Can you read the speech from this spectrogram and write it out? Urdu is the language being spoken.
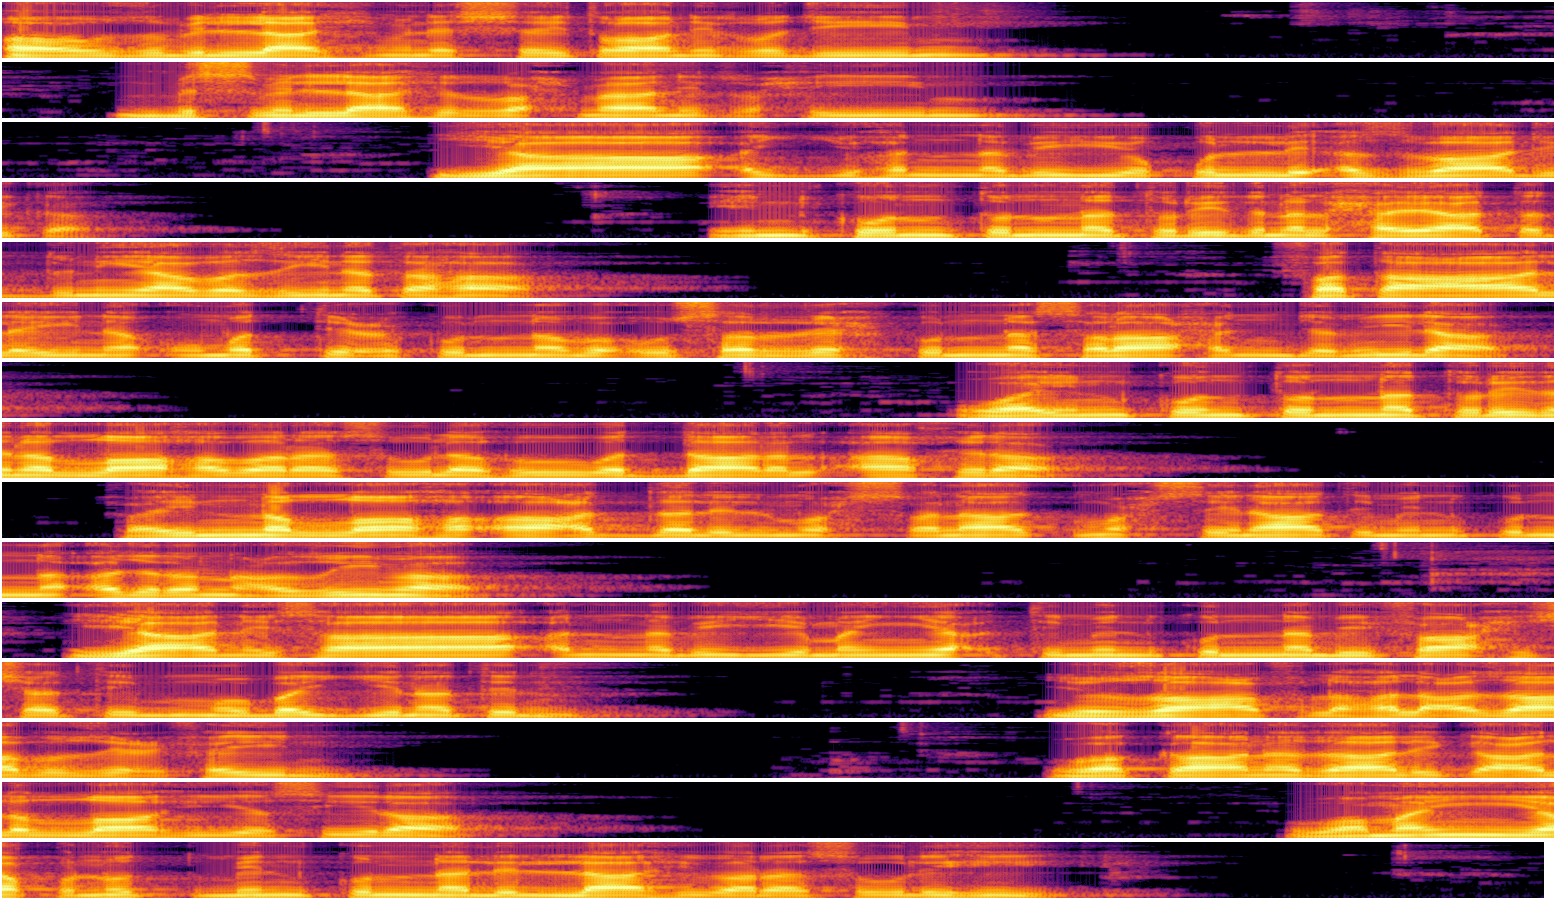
اعوذ باللہ من الشیطان الرجیم۔ بسم اللہ الرحمن الرحیم۔ یا ایہا النبی قل ازواجک ان کنتن تردن الحیات الدنیا وزینتہا فتعالین امتعکن و اسرحکن سراحا جمیلا۔ وَإِن كُنتُنَّ تُرِدْنَ اللَّهَ وَرَسُولَهُ وَالدَّارَ الْآخِرَةَ فَإِنَّ اللَّهَ أَعَدَّ لِلْمُحْسِنَاتِ مِنكُنَّ أَجْرًا عَظِيمًا۔ يَا نِسَاءَ النَّبِيِّ مَن يَأْتِ مِنكُنَّ بِفَاحِشَةٍ مُبَيِّنَةٍ يُضَاعَفْ لَهَا الْعَذَابُ ضِعْفَيْنِ وَكَانَ ذَلِكَ عَلَى اللَّهِ يَسِيرًا۔ ومن یقنت من کن لاہ و رسول ہی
